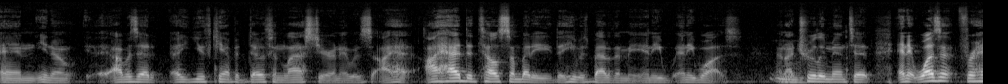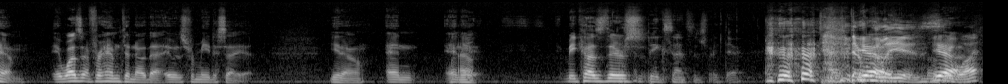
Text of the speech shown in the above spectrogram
And you know, I was at a youth camp at Dothan last year, and it was I had I had to tell somebody that he was better than me, and he and he was, and I mm. truly meant it. And it wasn't for him. It wasn't for him to know that. It was for me to say it. You know, and and Wow. it, because There's there's a big sentence right there. there Yeah. really is. Yeah. Wait, what?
